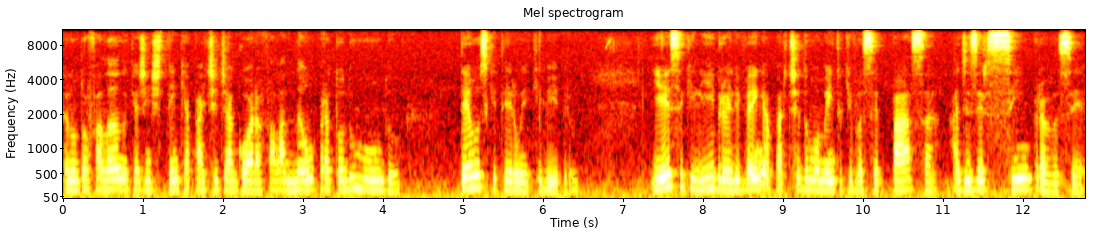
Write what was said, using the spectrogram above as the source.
Eu não estou falando que a gente tem que a partir de agora falar não para todo mundo. Temos que ter um equilíbrio. E esse equilíbrio ele vem a partir do momento que você passa a dizer sim para você.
